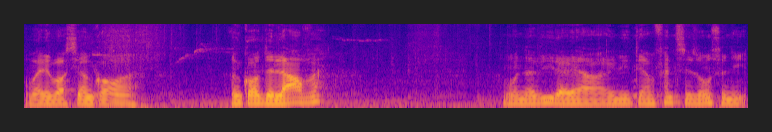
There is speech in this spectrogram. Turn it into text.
On va aller voir s'il y a encore, euh, encore des larves. À mon avis, il, a il était en fin de saison, ce nid.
